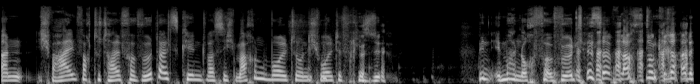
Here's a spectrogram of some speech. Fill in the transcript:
an, ich war einfach total verwirrt als Kind, was ich machen wollte und ich wollte Friseur. Bin immer noch verwirrt, deshalb lachst du gerade.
